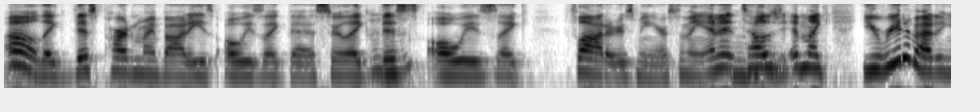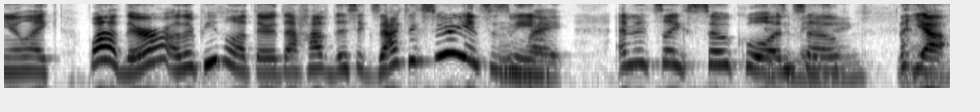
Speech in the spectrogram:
like, oh, like this part of my body is always like this, or like this always like flatters me or something and it tells you and like you read about it and you're like wow there are other people out there that have this exact experience as me Right. and it's like so cool It's and amazing. so yeah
